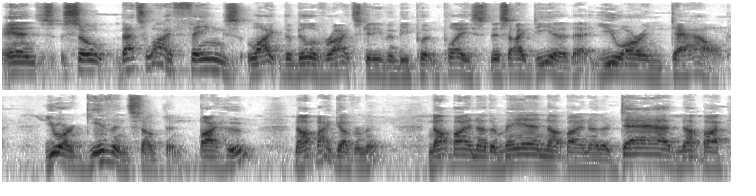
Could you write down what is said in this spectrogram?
And so that's why things like the Bill of Rights could even be put in place. This idea that you are endowed, you are given something by who? Not by government, not by another man, not by another dad, not by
